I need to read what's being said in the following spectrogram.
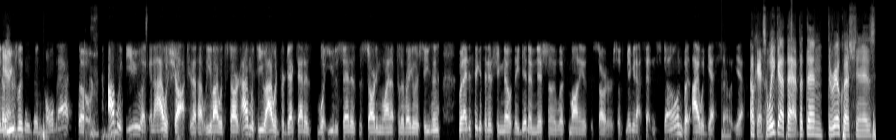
You know, Yeah. usually they've been told that. So I'm with you. Like, and I was shocked because I thought Levi would start. I'm with you. I would project that as what you just said as the starting lineup for the regular season. But I just think it's an interesting note. They did initially list Monty as the starter, so it's maybe not set in stone, but I would guess so. Yeah. Okay, so we've got that. But then the real question is,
